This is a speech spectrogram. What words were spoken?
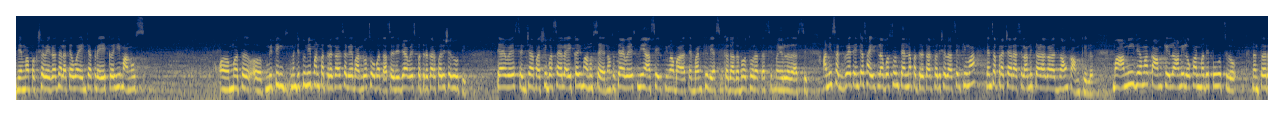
जेव्हा पक्ष वेगळा झाला तेव्हा यांच्याकडे एकही माणूस मत मिटिंग म्हणजे तुम्ही पण पत्रकार सगळे बांधव सोबत असायचे ज्यावेळेस पत्रकार परिषद होती. त्यावेळेस त्यांच्यापाशी बसायला एकही माणूस आहे नव्हतं. त्यावेळेस मी असेल किंवा बाळासाहेब बानखेली असतील किंवा दादाभाऊ थोरात असतील मयूरदादा असतील आम्ही सगळे त्यांच्या साईटला बसून त्यांना पत्रकार परिषद असेल किंवा त्यांचा प्रचार असेल आम्ही तळागाळात जाऊन काम केलं. मग आम्ही जेव्हा काम केलं आम्ही लोकांमध्ये पोहोचलो. नंतर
